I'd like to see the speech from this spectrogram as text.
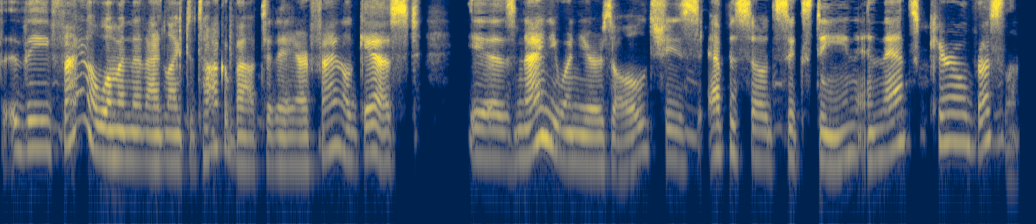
th- the final woman that I'd like to talk about today, our final guest, is 91 years old. She's mm-hmm. episode 16, and that's Carol mm-hmm. Breslin.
